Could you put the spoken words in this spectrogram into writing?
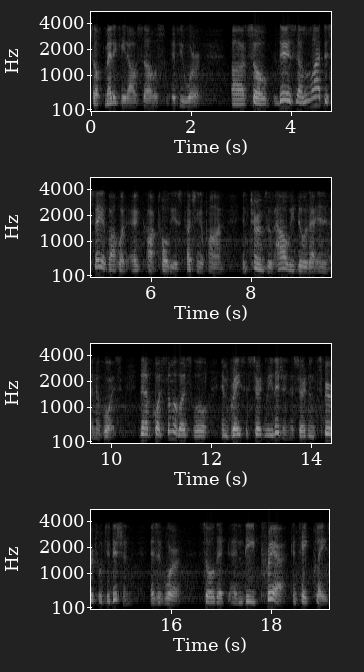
self-medicate ourselves, if you were. Uh, so there's a lot to say about what Eckhart Tolle is touching upon in terms of how we do that in, in a voice. Then, of course, some of us will embrace a certain religion, a certain spiritual tradition, as it were, so that indeed prayer can take place,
